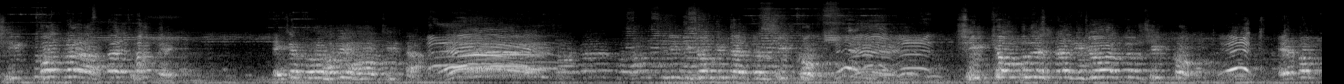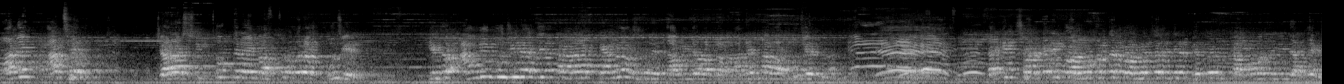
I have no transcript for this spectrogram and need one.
শিক্ষকরা রাস্তায় থাকবে। এটা কোনোভাবেই হওয়া উচিত না। সরকারের প্রধান কিন্তু একজন শিক্ষক। নিজেও একজন শিক্ষক এরকম অনেক আছে যারা শিক্ষকদের এই বাস্তবতা বুঝেন কিন্তু আমি বুঝি না যে তারা কেন আসলে দাবি দেওয়াটা মানেন না বা বুঝেন না। সরকারি কর্মকর্তা, কর্মচারীদের বেতন কাঠামো যদি দেখেন,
